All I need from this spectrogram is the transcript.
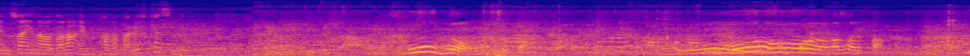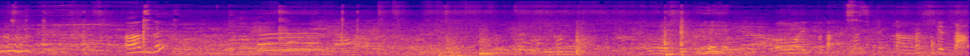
엔사이나다랑 엠파나다를 시켰습니다. 오 뭐야 미쳤다. 오나 잘했다. 안 돼? 어 이쁘다. 맛있겠다. 맛있겠다.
